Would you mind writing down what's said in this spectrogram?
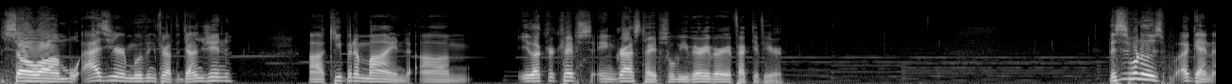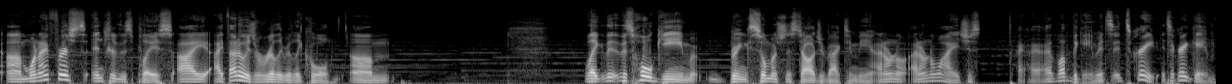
So, um, as you're moving throughout the dungeon, uh, keep it in mind. Um, electric types and grass types will be very, very effective here. This is one of those, again, um, when I first entered this place, I, I thought it was really, really cool. Um, like, th this whole game brings so much nostalgia back to me. I don't know, I don't know why, it's just, I, I love the game. It's, it's great, it's a great game.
